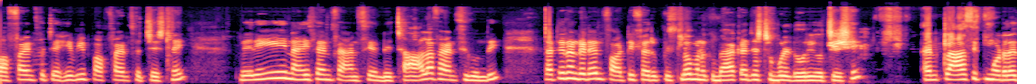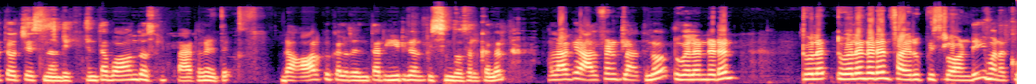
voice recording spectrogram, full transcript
పఫ్ హ్యాండ్స్ వచ్చాయి హెవీ పఫ్ హ్యాండ్స్ వచ్చేసినాయి. వెరీ నైస్ అండ్ ఫ్యాన్సీ అండి. చాలా ఫ్యాన్సీగా ఉంది. Thirteen hundred and forty five రూపీస్లో మనకు బ్యాక్ అడ్జస్టబుల్ డోరీ వచ్చేసి అండ్ క్లాసిక్ మోడల్ అయితే వచ్చేసిందండి. ఎంత బాగుందో అసలు ప్యాటర్న్ అయితే. డార్క్ కలర్ ఎంత నీట్గా అనిపిస్తుందో అసలు కలర్ అలాగే ఆల్ఫెండ్ క్లాత్లో twelve hundred and twelve twelve hundred and five రూపీస్లో అండి. మనకు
